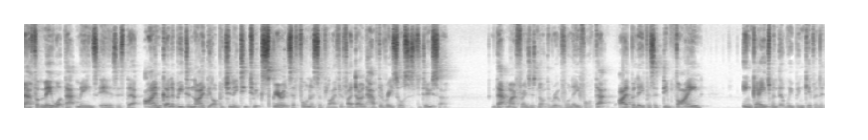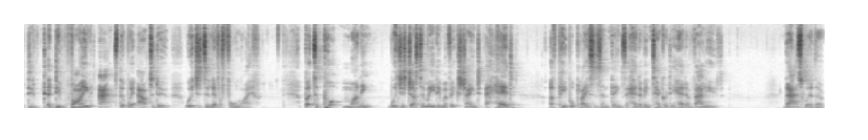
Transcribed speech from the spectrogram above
Now, for me, what that means is, is that I'm going to be denied the opportunity to experience the fullness of life if I don't have the resources to do so. That, my friends, is not the root of all evil. That, I believe, is a divine engagement that we've been given, a, di- a divine act that we're out to do, which is to live a full life. But to put money, which is just a medium of exchange, ahead of people, places, and things, ahead of integrity, ahead of values, that's where the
